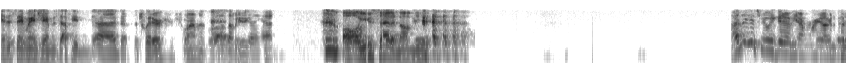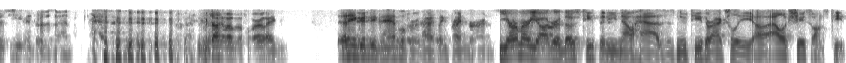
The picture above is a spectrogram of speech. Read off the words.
In the same way James Duffy uh, does the Twitter for him as well. Is that what you're getting at? oh, you said it, not me. I think it's really good of Jaromir Jagr to put his teeth in for this man. we were talking about before, like setting a good example for guys like Brent Burns. Jaromir Jagr, those teeth that he now has, his new teeth, are actually uh, Alex Chiasson's teeth.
